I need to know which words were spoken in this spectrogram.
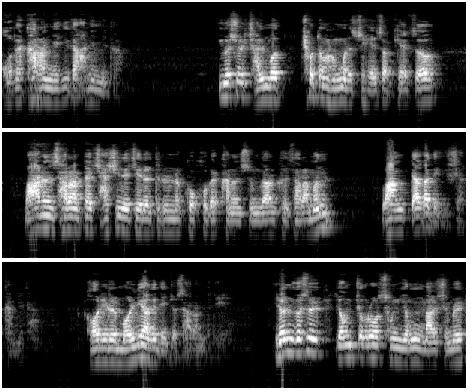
고백하라는 얘기가 아닙니다. 이것을 잘못 초등학문에서 해석해서 많은 사람 앞에 자신의 죄를 드러놓고 고백하는 순간 그 사람은 왕따가 되기 시작합니다. 거리를 멀리하게 되죠 사람들이. 이런 것을 영적으로 성경 말씀을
